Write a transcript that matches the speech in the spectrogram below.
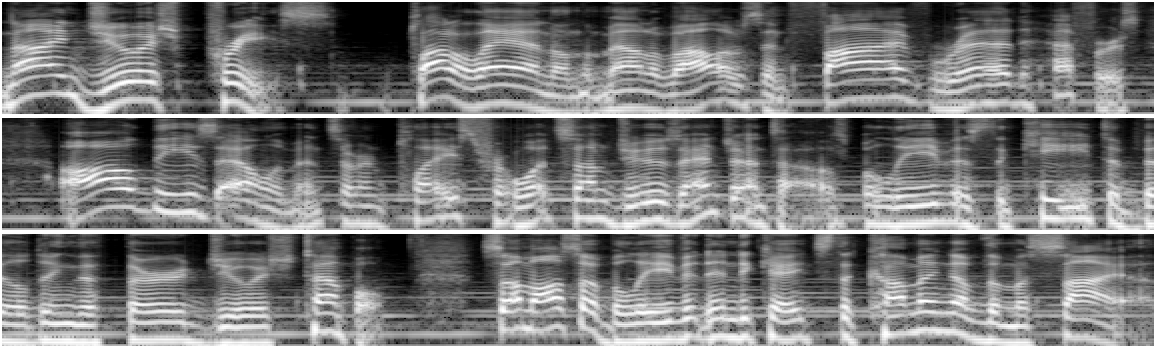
Nine Jewish priests, plot of land on the Mount of Olives, and five red heifers. All these elements are in place for what some Jews and Gentiles believe is the key to building the third Jewish temple. Some also believe it indicates the coming of the Messiah.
